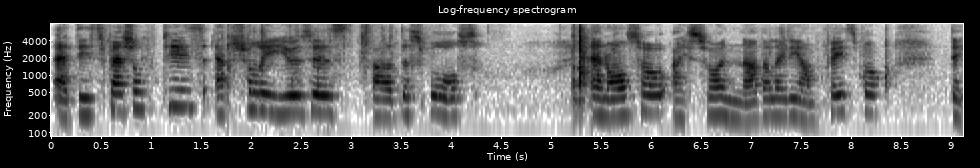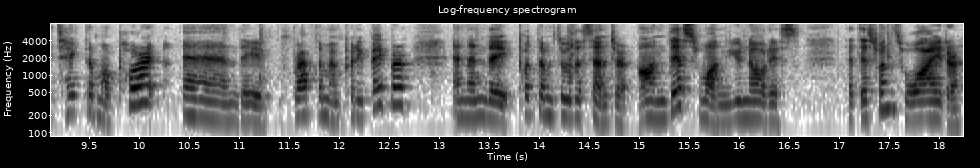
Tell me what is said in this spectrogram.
at these specialties actually uses uh, the spools. And also, I saw another lady on Facebook. They take them apart and they wrap them in pretty paper and then they put them through the center. On this one, you notice that this one's wider.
